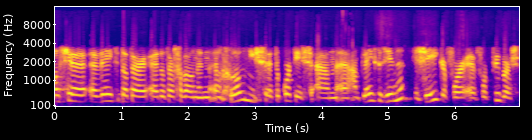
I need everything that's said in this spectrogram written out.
Als je eh, weet dat er, eh, dat er gewoon een, een chronisch eh, tekort is aan, aan pleeggezinnen, zeker voor, voor pubers,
